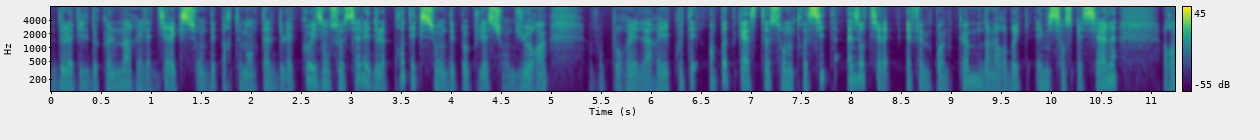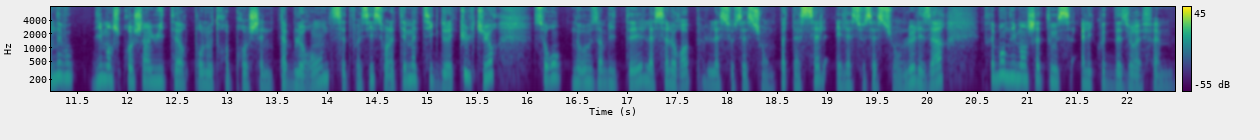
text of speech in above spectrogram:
de la ville de Colmar et la direction départementale de la cohésion sociale et de la protection des populations du Haut-Rhin. Vous pourrez la réécouter en podcast sur notre site azur-fm.com dans la rubrique émission spéciale. Rendez-vous dimanche prochain 8h pour notre prochaine table ronde, cette fois-ci sur la thématique de la culture. Seront nos invités la Salle Europe, l'association Patacel et l'association Le Lézard. Très bon dimanche à tous à l'écoute d'Azur FM.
